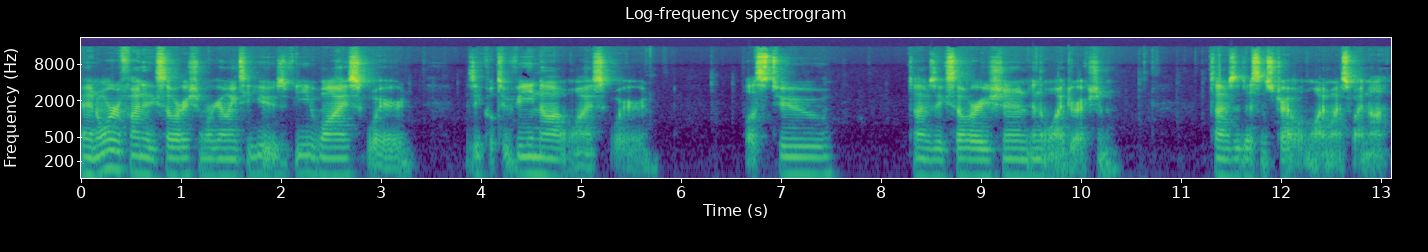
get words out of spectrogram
And in order to find the acceleration, we're going to use vy squared is equal to v naught y squared plus 2 times the acceleration in the y direction times the distance traveled, in y minus y naught.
